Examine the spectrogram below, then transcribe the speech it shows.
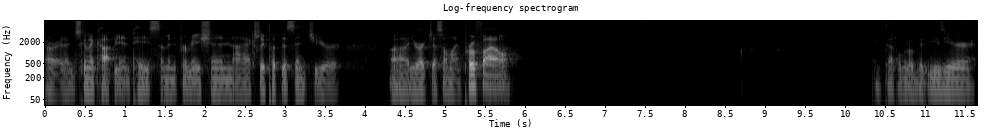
All right, I'm just going to copy and paste some information. I actually put this into your, uh, your ArcGIS Online profile. Make that a little bit easier.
